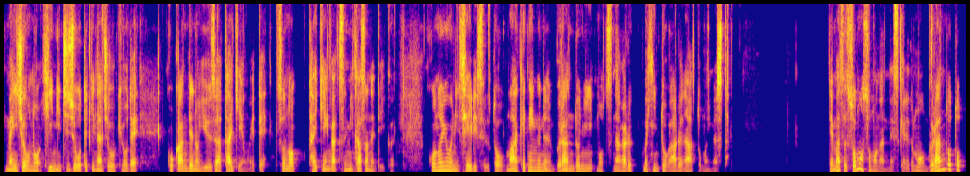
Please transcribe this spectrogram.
まあ、以上の非日常的な状況で、五感でのユーザー体験を得て、その体験が積み重ねていく。このように整理すると、マーケティングのブランドにもつながる、まあ、ヒントがあるなと思いました。で、まずそもそもなんですけれども、ブランドと、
